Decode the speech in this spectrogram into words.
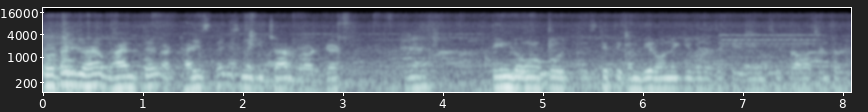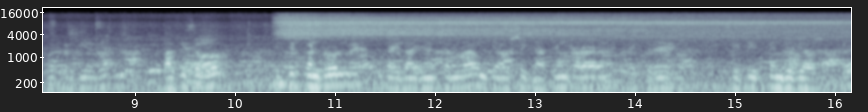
टोटल जो है घायल थे 28 थे जिसमें कि चार ब्रॉड हुए हैं। तीन लोगों को स्थिति गंभीर होने की वजह से के ट्रामा सेंटर रेफर कर दिया गया। बाकी सब लोग स्थित कंट्रोल में है, उनका इलाज यहाँ चल रहा है, उनकी आवश्यक जाँचें करा रहे हैं एक्सरे सी टी स्कैन जो भी आवश्यक है,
